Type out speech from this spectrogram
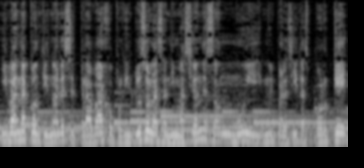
y van a continuar ese trabajo porque incluso las animaciones son muy muy parecidas porque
